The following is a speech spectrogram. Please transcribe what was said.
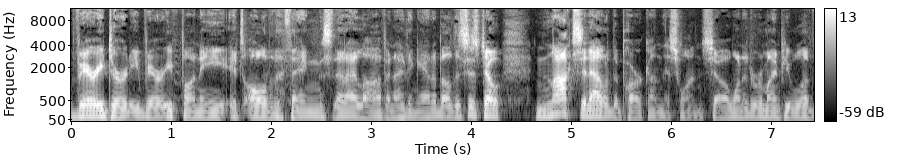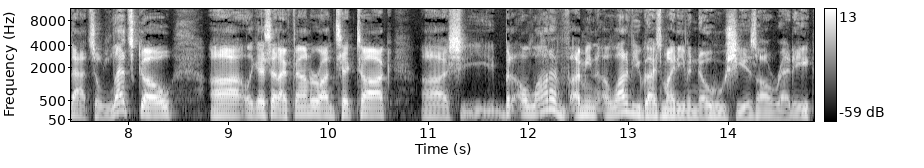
Very dirty, very funny. It's all of the things that I love, and I think Annabelle DeSisto knocks it out of the park on this one. So I wanted to remind people of that. So let's go. Uh, like I said, I found her on TikTok. Uh, she, but a lot of, I mean, a lot of you guys might even know who she is already.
